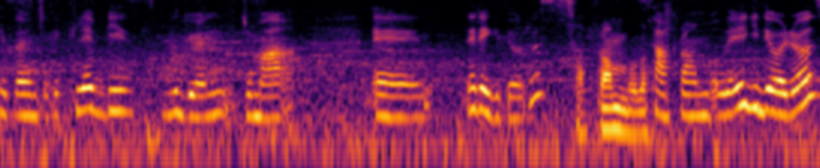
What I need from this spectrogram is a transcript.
Herkese öncelikle. Biz bugün Cuma e, nereye gidiyoruz? Safranbolu. Safranbolu'ya gidiyoruz.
